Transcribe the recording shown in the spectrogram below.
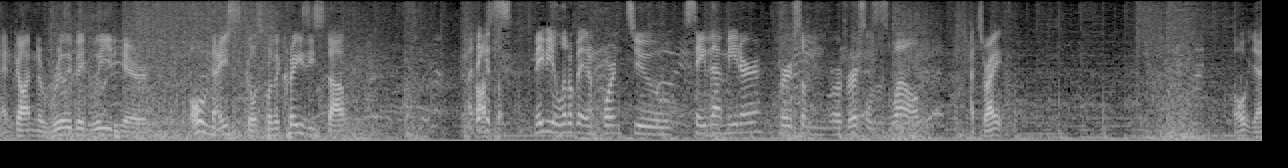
and gotten a really big lead here. Oh, nice. Goes for the crazy stuff. I think it's maybe a little bit important to save that meter for some reversals as well. That's right. Oh, yeah,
